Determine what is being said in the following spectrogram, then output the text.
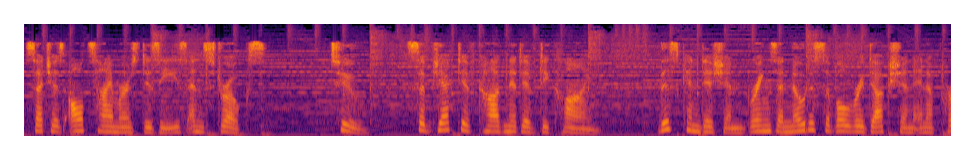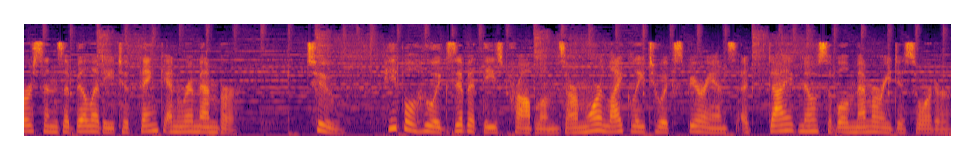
such as Alzheimer's disease and strokes. 2. Subjective cognitive decline this condition brings a noticeable reduction in a person's ability to think and remember. 2. People who exhibit these problems are more likely to experience a diagnosable memory disorder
